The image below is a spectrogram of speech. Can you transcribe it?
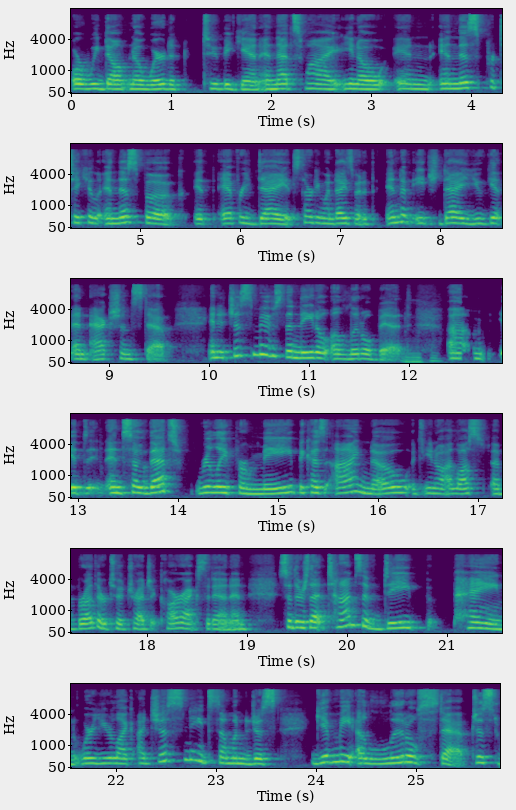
or we don't know where to, to begin and that's why you know in in this particular in this book it every day it's 31 days but at the end of each day you get an action step and it just moves the needle a little bit mm-hmm. um, it, and so that's really for me because i know you know i lost a brother to a tragic car accident and so there's that times of deep pain where you're like i just need someone to just give me a little step just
